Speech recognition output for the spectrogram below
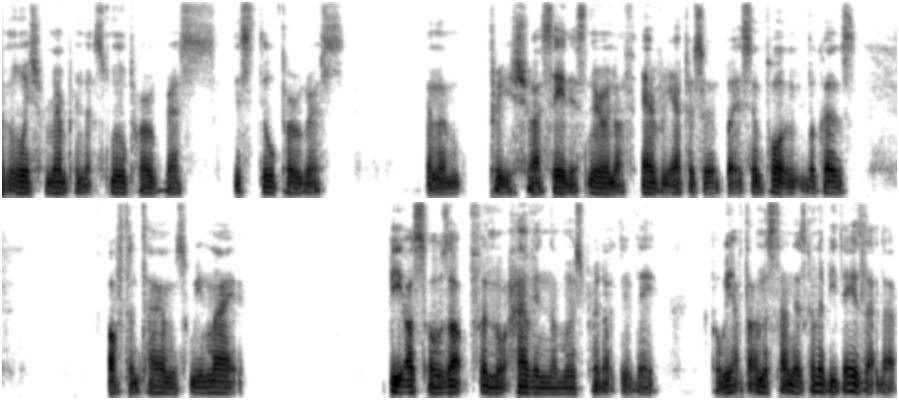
And always remembering that small progress is still progress. And I'm pretty sure I say this near enough every episode, but it's important because oftentimes we might beat ourselves up for not having the most productive day. But we have to understand there's going to be days like that.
